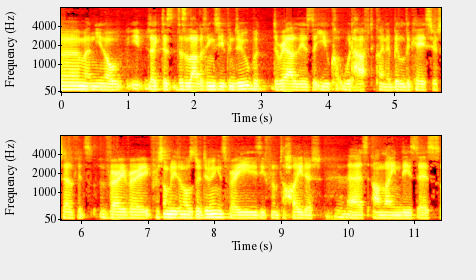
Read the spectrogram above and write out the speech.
them, and you know, like there's there's a lot of things you can do, but the reality is that you would have to kind of build the case yourself. It's very very for somebody that knows what they're doing. It's very easy for them to hide it uh, online these days. So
